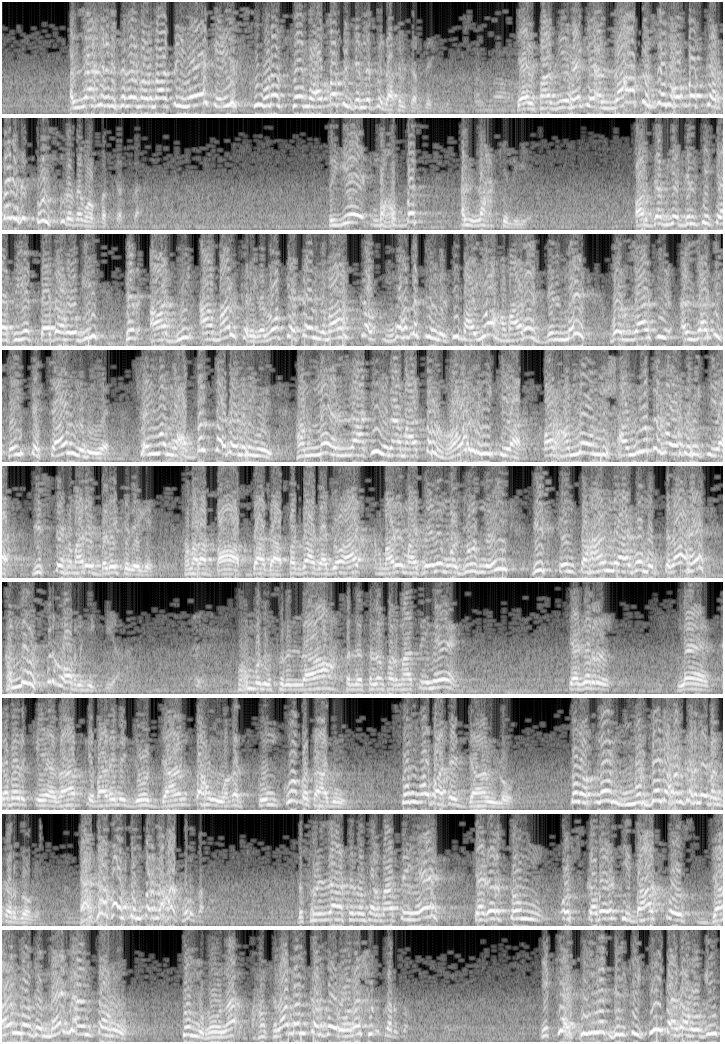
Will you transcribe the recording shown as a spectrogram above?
اللہ کے رسول فرماتی ہے کہ اس صورت سے محبت جنت میں داخل کر دے۔ گی کیا الفاظ یہ ہے کہ اللہ تو سے محبت کرتا ہے جیسے صورت سے محبت کرتا ہے۔ تو یہ محبت اللہ کے لیے۔ اور جب یہ دل کی کیفیت پیدا ہوگی، پھر آدمی اعمال کرے گا۔ لوگ کہتے ہیں نماز کا محبت نہیں ملتی۔ بھائیوں ہمارے دل میں وہ اللہ کی اللہ کی صحیح پہچان نہیں ہے۔ صحیح وہ محبت پیدا نہیں ہوئی۔ ہم نے اللہ کی انعامات پر غور نہیں کیا اور ہم نے ان نشانیوں پہ غور نہیں کیا جس پہ ہمارے بڑے چلے گئے۔ ہمارا باپ، دادا، پردادا جو آج ہمارے معاشرے میں موجود نہیں، جس امتحان میں آج وہ مبتلا ہے، ہم نے اس پر غور نہیں کیا۔ محمد رسول اللہ صلی اللہ علیہ وسلم فرماتی ہیں کہ اگر میں قبر کے عذاب کے بارے میں جو جانتا ہوں، اگر تم کو بتا دوں، تم وہ باتیں جان لو۔ تم اپنے مردے دہن کرنے بند کر دو گے۔ ایسا ہو تم پر لاحق ہوگا؟ رسول اللہ علیہ وسلم فرماتے ہیں کہ اگر تم اس قبر کی بات کو جان لو جو میں جانتا ہوں تم رونا ہنسنا بند کر دو، رونا شروع کر دو۔ یہ کیسی دل کی کیوں پیدا ہوگی؟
